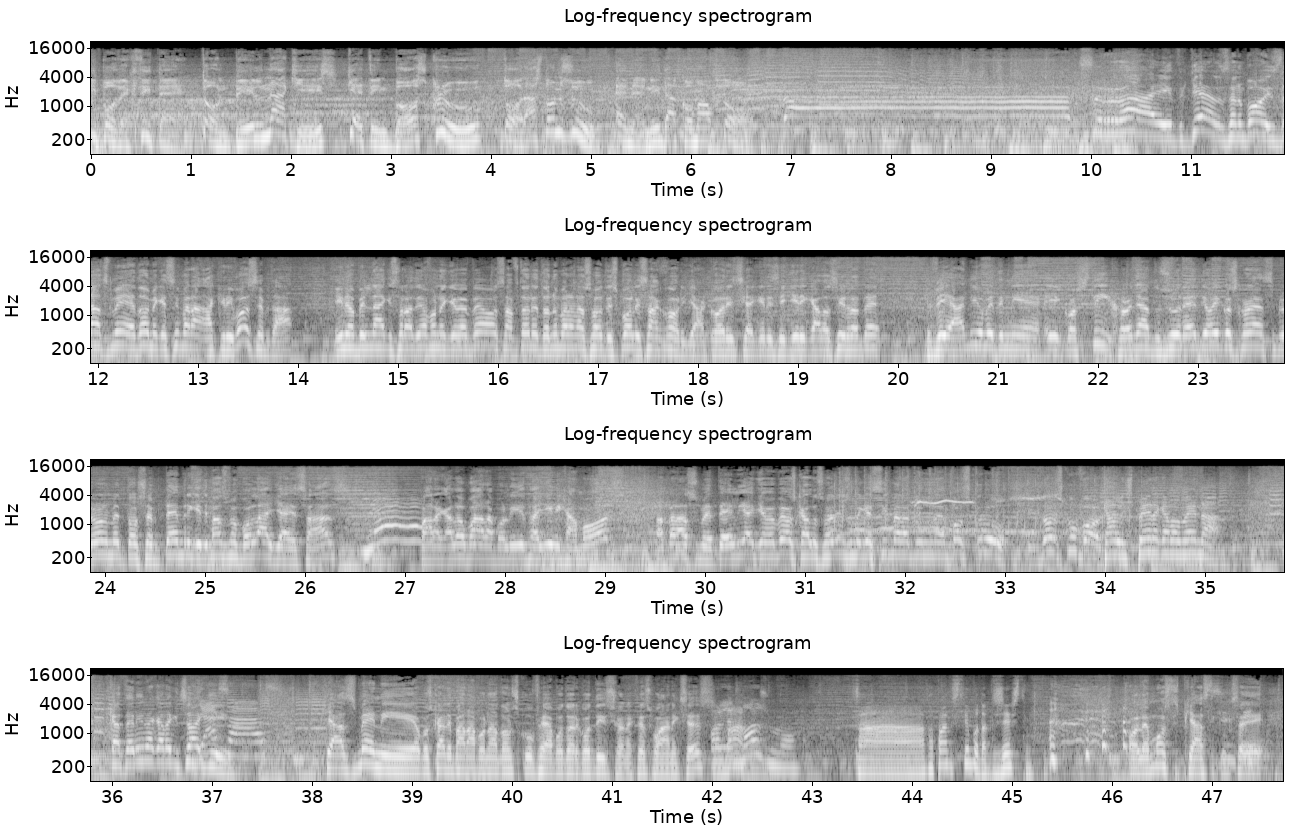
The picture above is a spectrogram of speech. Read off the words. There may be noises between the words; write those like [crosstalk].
Υποδεχτείτε τον Bill Nackis και την Boss Crew τώρα στον Zoo 90,8. That's right, girls and boys, that's me. Εδώ είμαι και σήμερα ακριβώς 7. Είναι ο Μπιλνάκη στο ραδιόφωνο και βεβαίως αυτό είναι το νούμερο ένα σώμα της πόλης Αγόρια. Κορίτσια, κυρίες και κύριοι, καλώς ήρθατε. Διανύουμε την 20η χρονιά του Zoo Radio. 20 χρόνια συμπληρώνουμε το Σεπτέμβρη και ετοιμάζουμε πολλά για εσάς. Ναι! Παρακαλώ πάρα πολύ, θα γίνει χαμός. Θα περάσουμε τέλεια και βεβαίως καλωσορίζουμε και σήμερα την ε, Boss Crew. Δον Σκούμπο. Καλησπέρα και από μένα. Κατερίνα Καρακιτσάκη. Γεια σας! Πιασμένη όπως κάνει παράπονα Δον Σκούφε από το air condition εχθές που άνοιξες. Ο λαιμός μου. Θα, θα πάθεις τίποτα, τη ζέστη. [laughs] Ο λαιμό της πιάστηκε.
